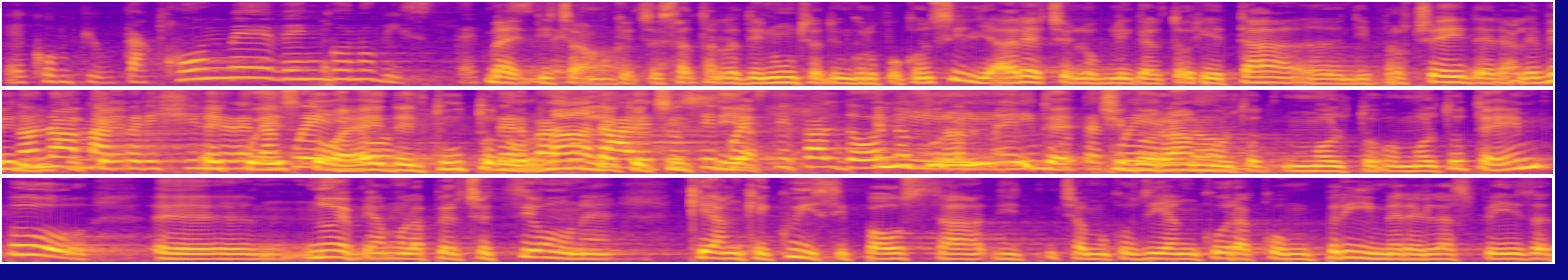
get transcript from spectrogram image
eh, compiuta. Come vengono viste Beh, diciamo cose? che c'è stata la denuncia di un gruppo consigliare, c'è l'obbligatorietà eh, di procedere alle verifiche no, no, ma per e questo quello, è del tutto normale che ci sia. Faldoni, e naturalmente ci vorrà molto, molto, molto tempo, eh, noi abbiamo la percezione che anche qui si possa, diciamo così, ancora comprimere la spesa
